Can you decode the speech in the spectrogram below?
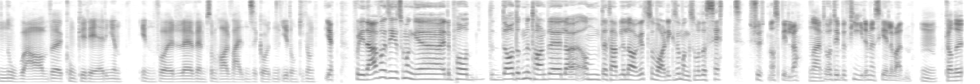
noe av eh, konkurreringen innenfor eh, hvem som har verdensrekorden i Donkey Kong. Jepp. Fordi det er faktisk ikke så mange eller på, Da dokumentaren ble, om dette ble laget, så var det ikke så mange som hadde sett slutten av spillet. Nei. Det var type fire mennesker i hele verden. Mm. Kan du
